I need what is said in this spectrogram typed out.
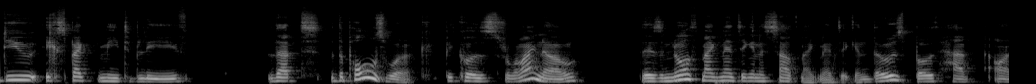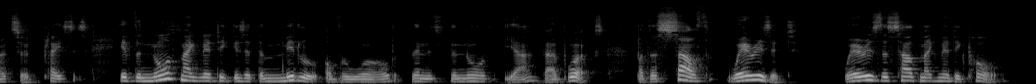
do you expect me to believe that the poles work because from what i know there's a north magnetic and a south magnetic, and those both have are at certain places. If the north magnetic is at the middle of the world, then it's the north. Yeah, that works. But the south, where is it? Where is the south magnetic pole?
